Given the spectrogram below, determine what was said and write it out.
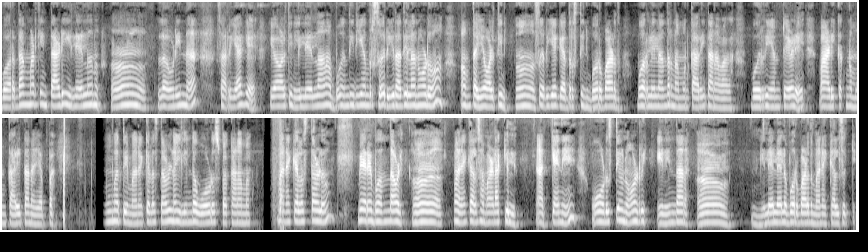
ಬರ್ದಾಗ ಮಾಡ್ತೀನಿ ತಾಡಿ ಇಲ್ಲೆಲ್ಲನು ಹ್ಞೂ ಲೌಡಿನ ಸರಿಯಾಗಿ ಹೇಳ್ತೀನಿ ಇಲ್ಲೆಲ್ಲಾನ ಬಂದಿದೀಯ ಅಂದ್ರೆ ಸರಿ ಇರೋದಿಲ್ಲ ನೋಡು. ಅಂತ ಹೇಳ್ತೀನಿ, ಹ್ಞೂ, ಸರಿಯಾಗಿ ಎದುರಿಸ್ತೀನಿ, ಬರಬಾರ್ದು. ಬರಲಿಲ್ಲ ಅಂದ್ರೆ ನಮ್ಮನ್ನು ಕರಿತಾನ ಅವಾಗ. ಬರ್ರಿ ಅಂತೇಳಿ ಮಾಡಿಕಕ್ಕೆ ನಮ್ಮನ್ನು ಕರಿತಾನ ಯಪ್ಪ. ಹ್ಞೂ ಮತ್ತೆ, ಮನೆ ಕೆಲಸದವಳನ್ನ ಇಲ್ಲಿಂದ ಓಡಿಸ್ಬೇಕಣಮ್ಮ ಮನೆ ಕೆಲಸದವಳು ಬೇರೆ ಬಂದವಳು. ಹಾಂ, ಮನೆ ಕೆಲಸ ಮಾಡಕ್ಕಿಲ್ಲ ಅದಕ್ಕೇನಿ ಓಡಿಸ್ತೀವಿ ನೋಡ್ರಿ, ಇಲ್ಲಿಂದಾನ. ಹಾಂ. ಇಲ್ಲೆಲ್ಲೆಲ್ಲ ಬರಬಾರ್ದು ಮನೆ ಕೆಲಸಕ್ಕೆ.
